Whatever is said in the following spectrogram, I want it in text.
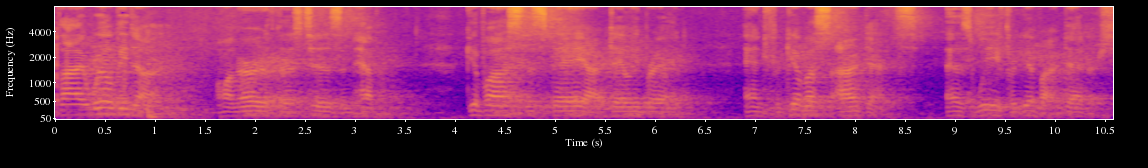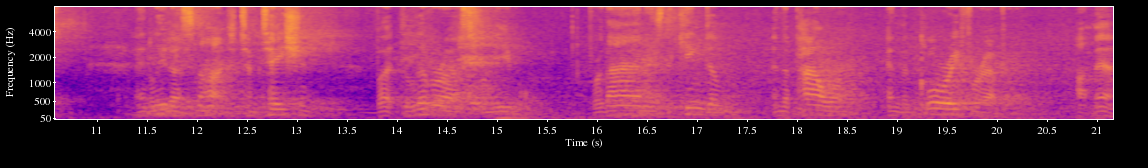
thy will be done, on earth as tis in heaven. Give us this day our daily bread, and forgive us our debts, as we forgive our debtors. And lead us not into temptation, but deliver us from evil. For thine is the kingdom, and the power, and the glory forever. Amen.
